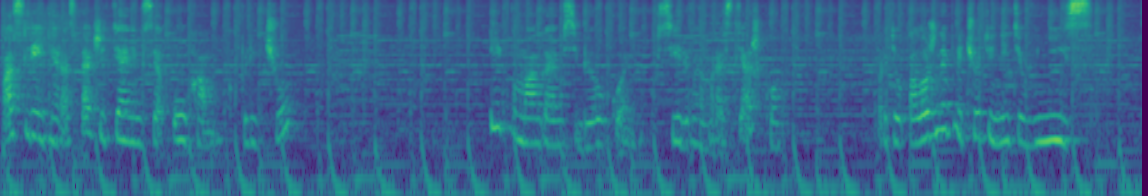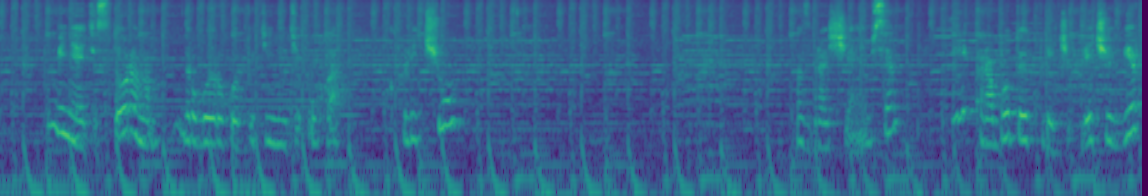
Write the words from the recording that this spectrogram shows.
Последний раз также тянемся ухом к плечу и помогаем себе рукой. Усиливаем растяжку. Противоположное плечо тяните вниз. Поменяйте сторону, другой рукой потяните ухо плечу. Возвращаемся. И работают плечи. Плечи вверх,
